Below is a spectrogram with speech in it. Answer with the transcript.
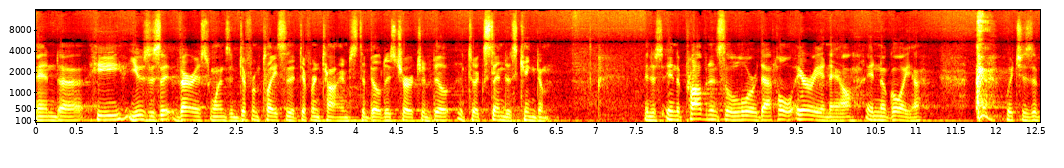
And uh, he uses it, various ones in different places at different times to build his church and build, to extend his kingdom. In, this, in the providence of the Lord, that whole area now in Nagoya, which is a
